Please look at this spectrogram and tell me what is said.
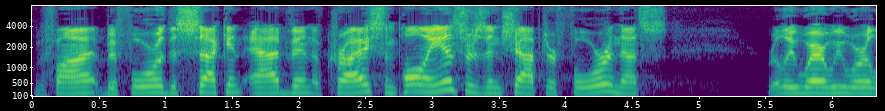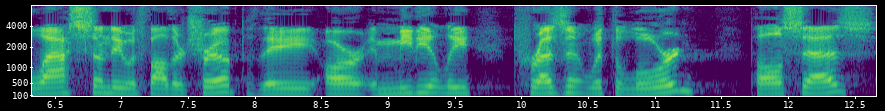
Before the second advent of Christ? And Paul answers in chapter 4, and that's really where we were last Sunday with Father Tripp. They are immediately present with the Lord, Paul says.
